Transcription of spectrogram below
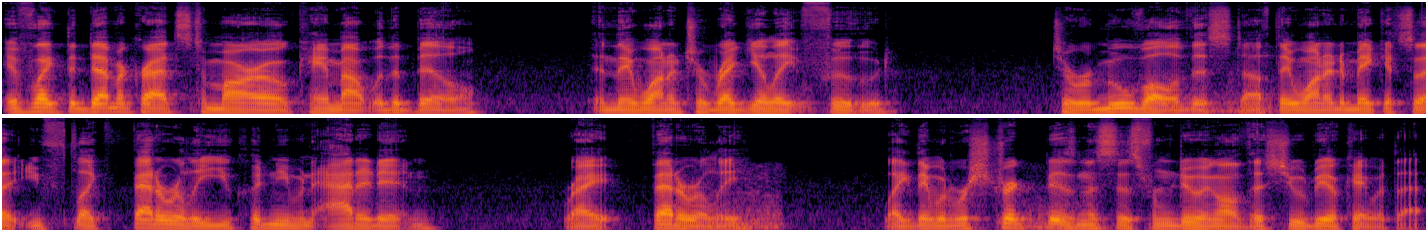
If like the Democrats tomorrow came out with a bill and they wanted to regulate food to remove all of this stuff, they wanted to make it so that you like federally you couldn't even add it in, right? Federally. Like they would restrict businesses from doing all this, you would be okay with that.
